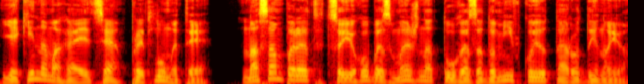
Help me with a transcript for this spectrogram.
які намагається притлумити. Насамперед, це його безмежна туга за домівкою та родиною.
